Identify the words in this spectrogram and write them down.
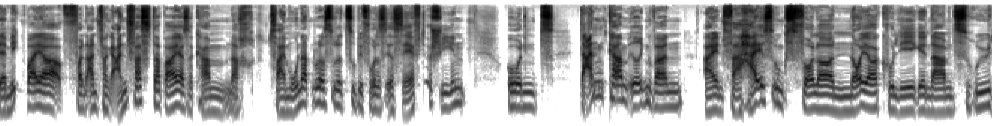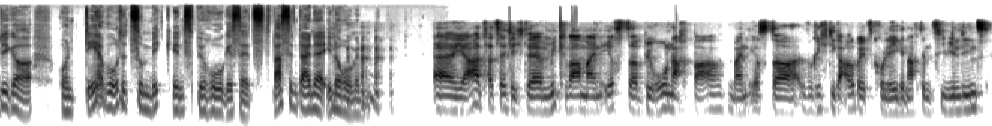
der Mick war ja von Anfang an fast dabei, also kam nach zwei Monaten oder so dazu, bevor das erste Heft erschien. Und dann kam irgendwann ein verheißungsvoller neuer Kollege namens Rüdiger und der wurde zum Mick ins Büro gesetzt. Was sind deine Erinnerungen? Äh, ja, tatsächlich. Der Mick war mein erster Büronachbar, mein erster richtiger Arbeitskollege nach dem Zivildienst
